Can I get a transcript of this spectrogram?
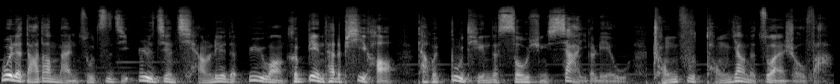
为了达到满足自己日渐强烈的欲望和变态的癖好，他会不停地搜寻下一个猎物，重复同样的作案手法。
